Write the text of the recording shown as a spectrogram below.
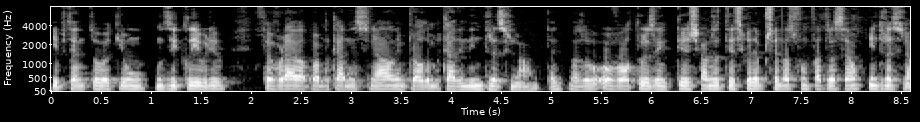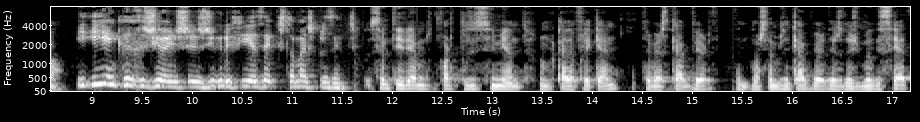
e, portanto, houve aqui um, um desequilíbrio favorável para o mercado nacional em prol do mercado internacional. Portanto, nós, houve alturas em que chegámos a ter 50% do nosso fundo de faturação internacional. E, e, em que regiões, geografias é que estão mais presentes? Sempre tivemos um forte posicionamento no mercado africano, através de Cabo Verde. Portanto, nós estamos em Cabo Verde desde 2007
